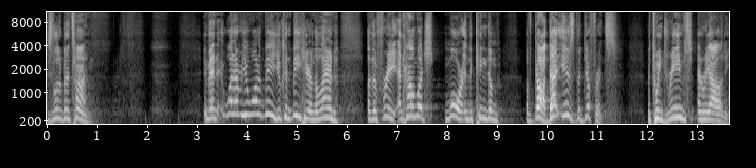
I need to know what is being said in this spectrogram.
takes a little bit of time. Amen. Whatever you want to be, you can be here in the land of the free, and how much more in the kingdom of God. That is the difference between dreams and reality.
